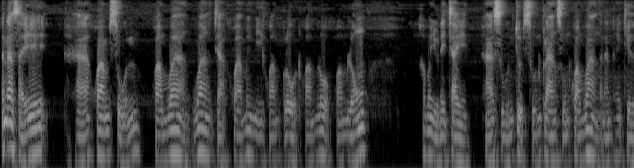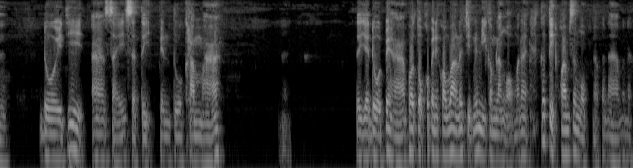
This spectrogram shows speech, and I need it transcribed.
ท่านอาศัยหาความศูนย์ ความว่าง ว่างจากความไม่มีความโกรธ ความโลภความหลง เข้ามาอยู่ในใจ หาศูนย์จุดศูนย์กลางศูนย์ความว่างอันนั้นให้เจอ โดยที่อาศัยสติเป็นตัวคลำหา แต่อย่าโดดไปหา พอตกเข้าไปในความว่างแล้วจิตไม่มีกำลังออกมาได้ ก็ติดความสงบนะพนามันนะ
